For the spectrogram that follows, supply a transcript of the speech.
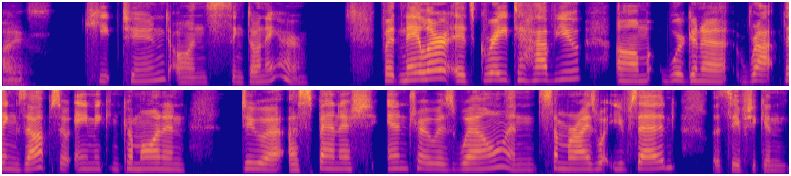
nice keep tuned on SYNKD on air but Naylor, it's great to have you. Um, we're gonna wrap things up so Amy can come on and do a, a, Spanish intro as well and summarize what you've said. Let's see if she can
